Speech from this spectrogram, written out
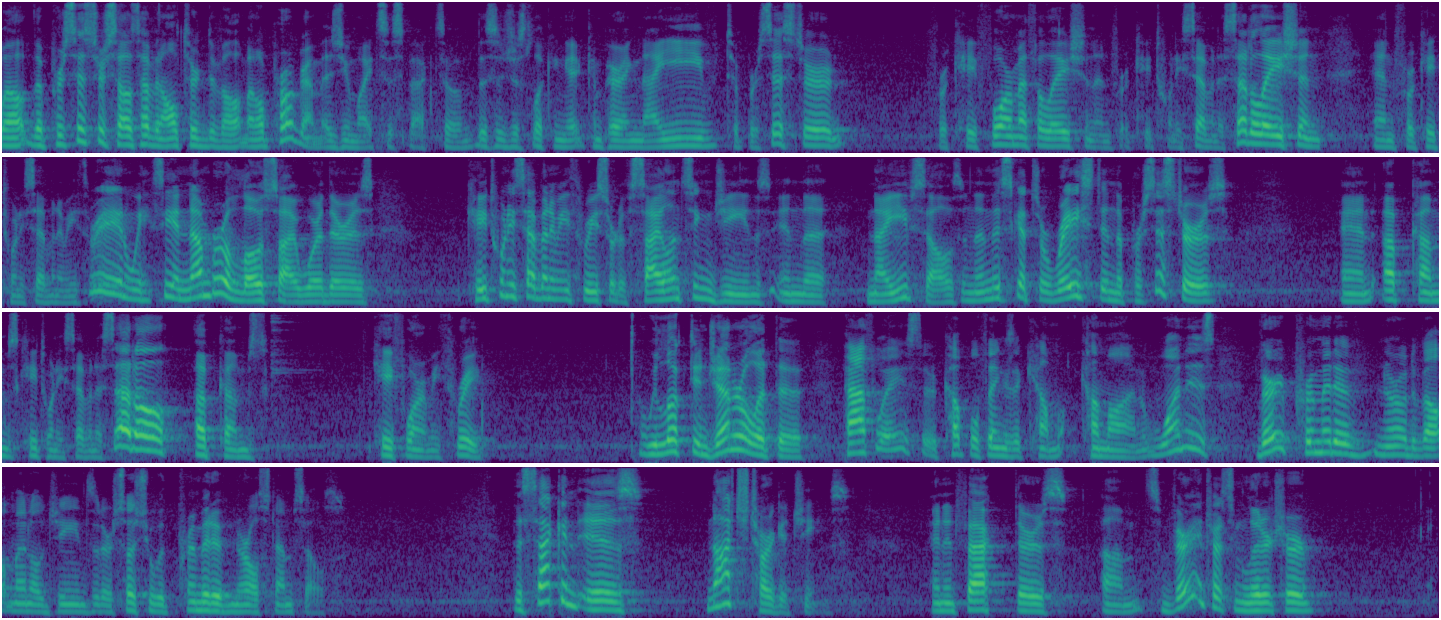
well, the persister cells have an altered developmental program, as you might suspect. So this is just looking at comparing naive to persister for K4 methylation and for K27 acetylation and for K27ME3. And we see a number of loci where there is K27ME3 sort of silencing genes in the naive cells. And then this gets erased in the persisters. And up comes K27 acetyl, up comes K4ME3. We looked in general at the pathways, there are a couple things that come, come on. One is very primitive neurodevelopmental genes that are associated with primitive neural stem cells. The second is notch target genes. And in fact, there's um, some very interesting literature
